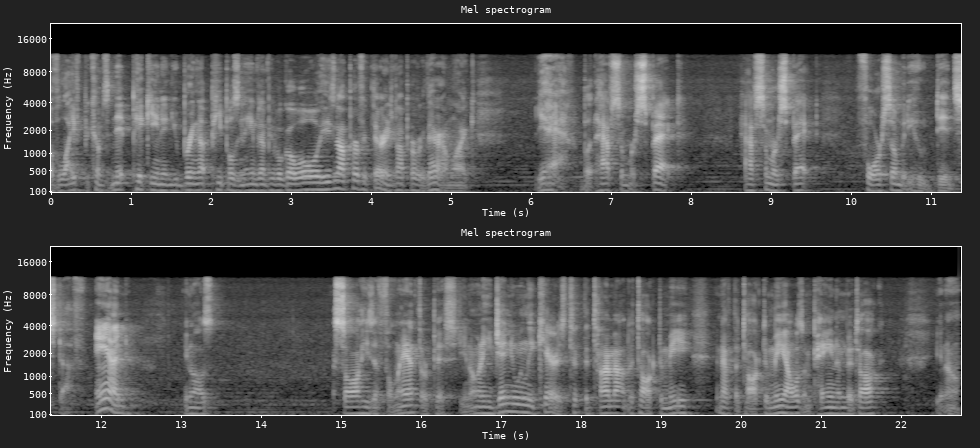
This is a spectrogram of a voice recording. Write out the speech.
of life becomes nitpicking and you bring up people's names and people go, oh, he's not perfect there, he's not perfect there. I'm like, yeah, but have some respect. Have some respect for somebody who did stuff. And, you know, I was saw he's a philanthropist, you know, and he genuinely cares. Took the time out to talk to me and have to talk to me. I wasn't paying him to talk, you know.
